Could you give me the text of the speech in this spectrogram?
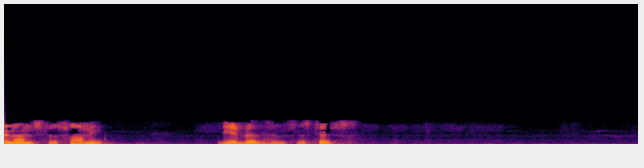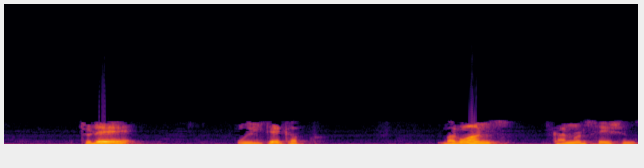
Pranams to Swami, dear brothers and sisters. Today we'll take up Bhagwan's conversations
